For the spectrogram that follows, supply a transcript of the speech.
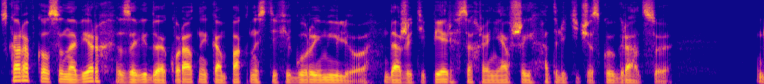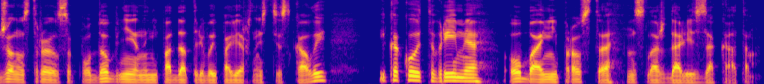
вскарабкался наверх, завидуя аккуратной компактности фигуры Эмилио, даже теперь сохранявшей атлетическую грацию. Джон устроился поудобнее на неподатливой поверхности скалы, и какое-то время оба они просто наслаждались закатом.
